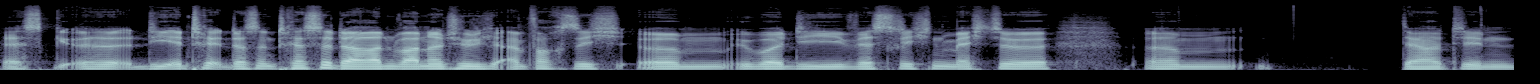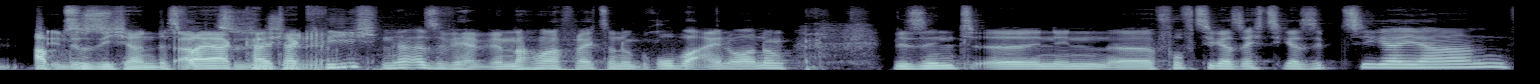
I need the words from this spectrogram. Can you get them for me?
Es, äh, die, das Interesse daran war natürlich einfach, sich ähm, über die westlichen Mächte ähm, der den abzusichern. Das war ja kalter Krieg, ne? Also wir, wir machen mal vielleicht so eine grobe Einordnung. Wir sind äh, in den äh, 50er, 60er, 70er Jahren,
